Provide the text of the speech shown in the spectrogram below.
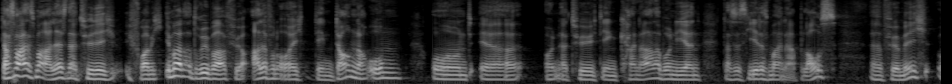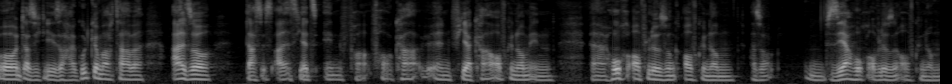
das war erstmal alles. Natürlich, ich freue mich immer darüber für alle von euch, den Daumen nach oben und, äh, und natürlich den Kanal abonnieren. Das ist jedes Mal ein Applaus äh, für mich und dass ich die Sache gut gemacht habe. Also, das ist alles jetzt in, VK, in 4K aufgenommen, in äh, Hochauflösung aufgenommen, also sehr Hochauflösung aufgenommen.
